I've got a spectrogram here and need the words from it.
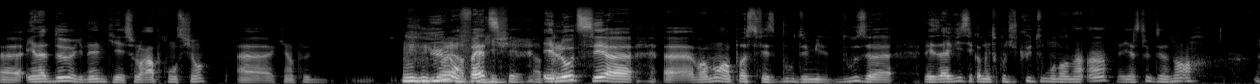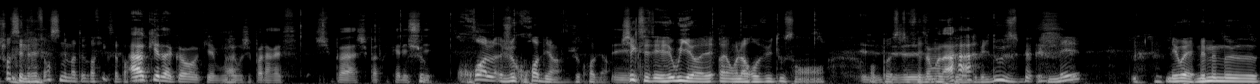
euh, Il y en a deux, il y en a une qui est sur le rap conscient, euh, qui est un peu Nul, Ouais, en fait. cliché, Et l'autre, c'est vraiment un post Facebook 2012. euh, les avis, c'est comme les trous du cul, tout le monde en a un. Et il y a ce truc de non. Je crois que c'est une référence cinématographique, ça, par Ah, ok, d'accord, ok. Bon, Ah. j'avoue, j'ai pas la ref. Je suis pas, je suis pas très calé. Je crois, je crois bien, je crois bien. Et- Je sais que c'était, oui, euh, on l'a revu tous en, en post je- Facebook euh, ah, 2012, mais, mais ouais, mais même, euh,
